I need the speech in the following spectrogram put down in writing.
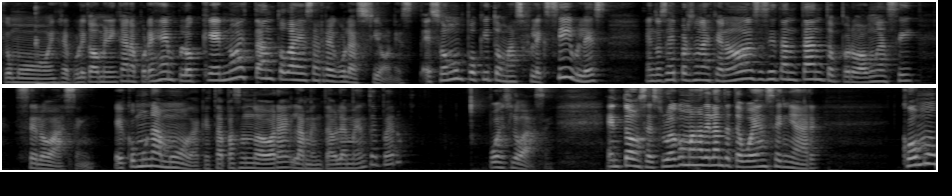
como en República Dominicana, por ejemplo, que no están todas esas regulaciones. Eh, son un poquito más flexibles, entonces hay personas que no lo necesitan tanto, pero aún así se lo hacen. Es como una moda que está pasando ahora, lamentablemente, pero pues lo hacen. Entonces, luego más adelante te voy a enseñar cómo,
